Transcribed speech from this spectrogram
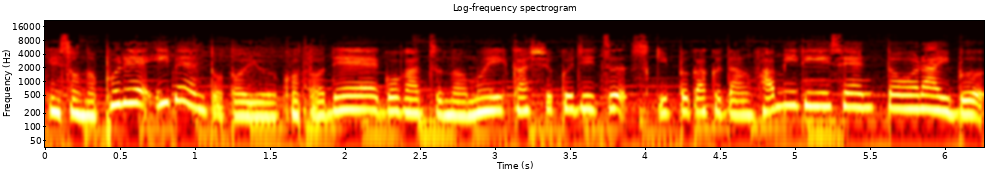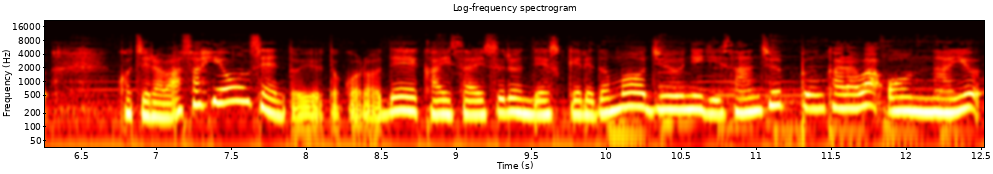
でそのプレイベントということで、5月の6日祝日、スキップ楽団ファミリー戦闘ライブ、こちらは朝日温泉というところで開催するんですけれども、12時30分からは女湯、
